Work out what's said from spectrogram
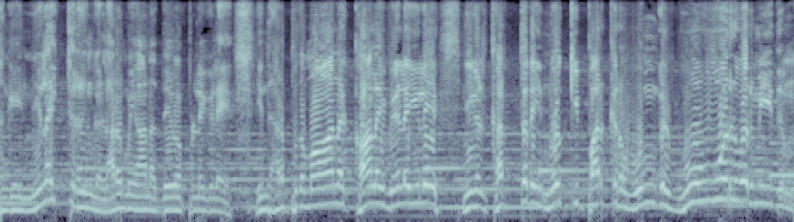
அங்கே நிலைத்திருங்கள் அருமையான தேவ பிள்ளைகளே. இந்த அற்புதமான காலை வேளையிலே நீங்கள் கர்த்தரை நோக்கி பார்க்கிற உங்கள் ஒவ்வொருவர் மீதும்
